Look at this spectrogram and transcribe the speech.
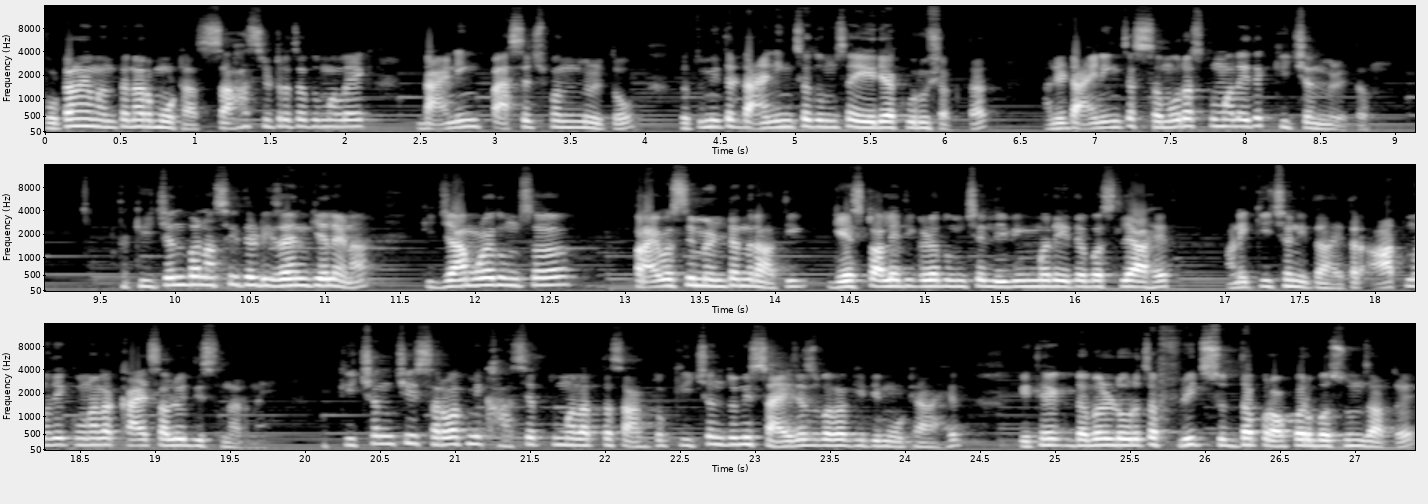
छोटा नाही म्हणताना मोठा सहा सीटरचा तुम्हाला एक डायनिंग पॅसेज पण मिळतो. तर तुम्ही इथे डायनिंगचा तुमचा एरिया करू शकतात. आणि डायनिंगच्या समोरच तुम्हाला इथे किचन मिळतं. तर किचन पण असं इथे डिझाईन केलं आहे ना की ज्यामुळे तुमचं प्रायव्हसी मेंटेन राहते. गेस्ट आले तिकडे तुमचे लिव्हिंगमध्ये इथे बसले आहेत आणि किचन इथं आहे. तर आतमध्ये कोणाला काय चालू आहे दिसणार नाही. किचनची सर्वात मी खासियत तुम्हाला आत्ता सांगतो किचन तुम्ही सायझेस बघा किती मोठ्या आहेत. इथे एक डबल डोअरचा फ्रीजसुद्धा प्रॉपर बसून जातो आहे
